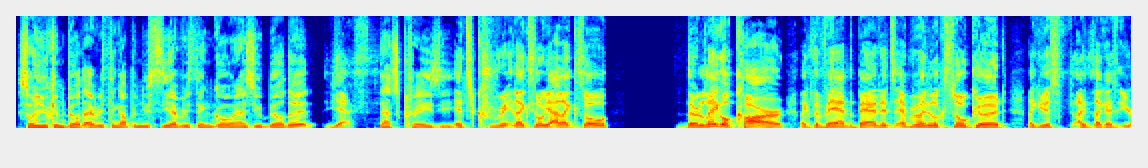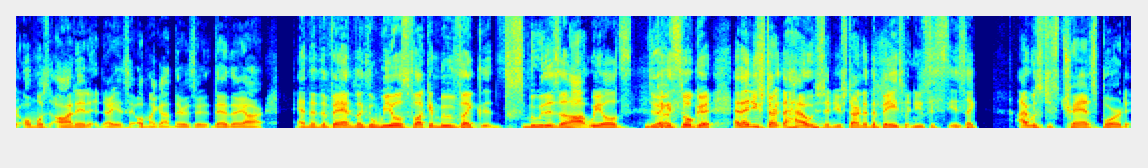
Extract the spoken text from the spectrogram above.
So you can build everything up and you see everything going as you build it. yes. That's crazy. It's crazy. Like so yeah, like so their Lego car, like the van, the bandits, everybody looks so good. Like you just, I, like I said, you're almost on it, right? It's like, oh my god, there's a, there they are. And then the van, like the wheels, fucking move like smooth as the Hot Wheels. yeah. Like it's so good. And then you start the house and you're starting at the basement. And you just it's like I was just transported.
